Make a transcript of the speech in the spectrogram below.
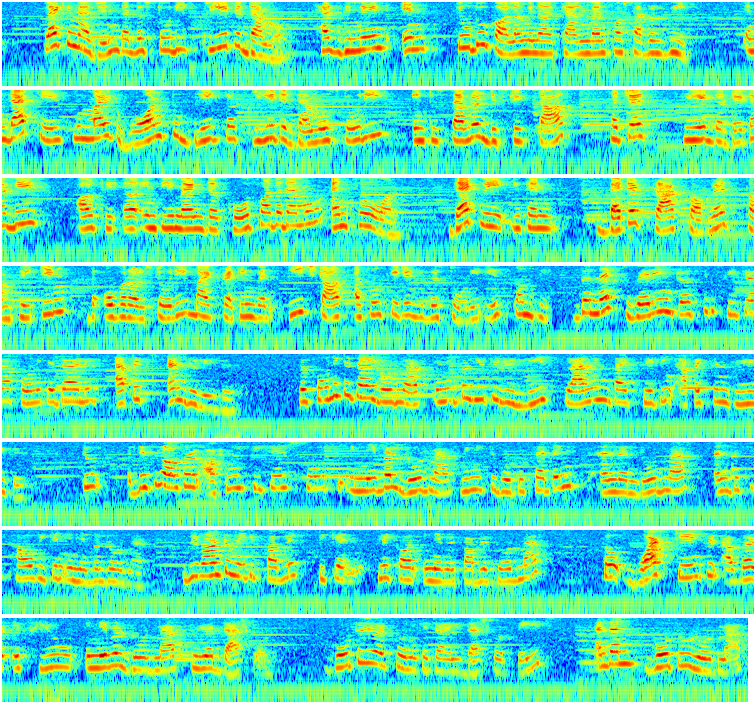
Like imagine that the story create a demo has remained in to do column in our Kanban for several weeks. In that case, we might want to break the created demo story into several discrete tasks such as create the database or uh, implement the code for the demo and so on. That way you can better track progress completing the overall story by tracking when each task associated with the story is complete. The next very interesting feature of SonicAgile is epics and releases. The SonicAgile roadmaps enable you to release planning by creating epics and releases. To, this is also an optional feature so to enable roadmap we need to go to settings and then roadmap and this is how we can enable roadmap. If we want to make it public we can click on enable public roadmap so what change will occur if you enable roadmap to your dashboard? Go to your SonicAgile dashboard page and then go to roadmap.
